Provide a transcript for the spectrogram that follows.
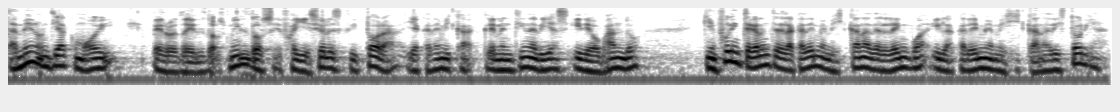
También un día como hoy, pero del 2012, falleció la escritora y académica Clementina Díaz y de Obando, quien fue integrante de la Academia Mexicana de la Lengua y la Academia Mexicana de Historia.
